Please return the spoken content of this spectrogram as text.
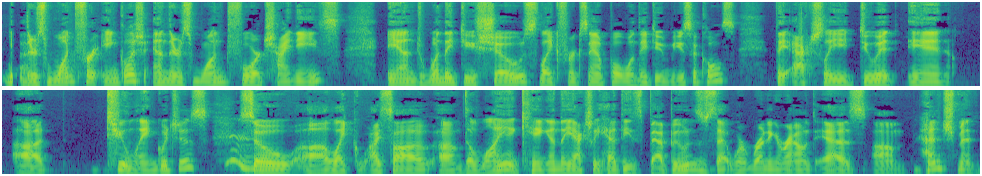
Yeah, there's one for English and there's one for Chinese. And when they do shows, like for example, when they do musicals, they actually do it in uh, two languages. So, uh, like I saw um, the Lion King, and they actually had these baboons that were running around as um, henchmen.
